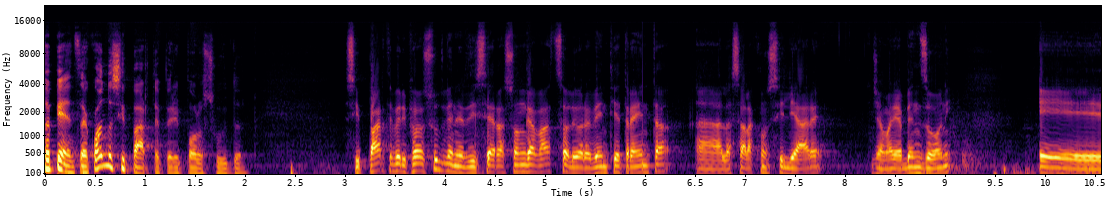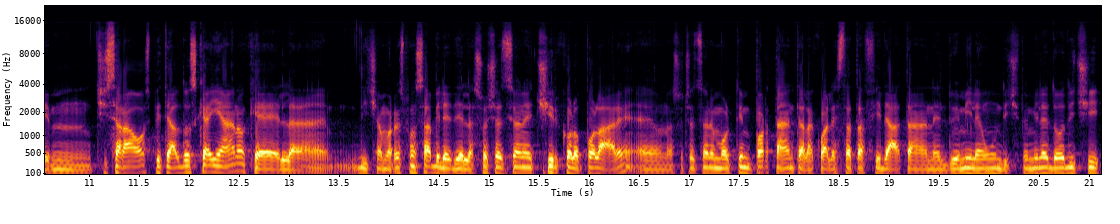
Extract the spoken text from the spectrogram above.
Sapienza, quando si parte per il Polo Sud? Si parte per il Polo Sud venerdì sera a Son Gavazzo alle ore 20.30 alla sala consigliare Gian Maria Benzoni e mh, mm, ci sarà ospite Aldo Scaiano che è il diciamo, responsabile dell'associazione Circolo Polare, è un'associazione molto importante alla quale è stata affidata nel 2011-2012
